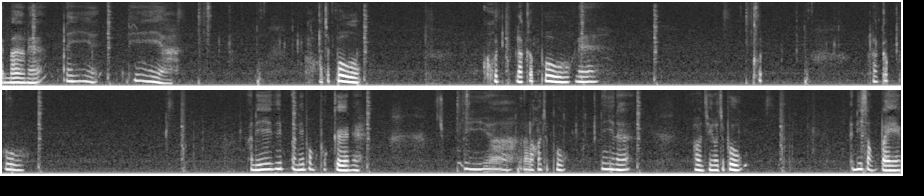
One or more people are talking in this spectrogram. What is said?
กันบ้างนะนี่นี่อะเขาจะปลูกขุดแล้วก็ปลูกนะขุด แล้วก็ปลูกอันนี้ที่อันนี้ผมปลูกเกินไงนี่อะแล้วเราก็จะปลูกนี่นะความจริงเราจะปลูก อันนี้สองแปลง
